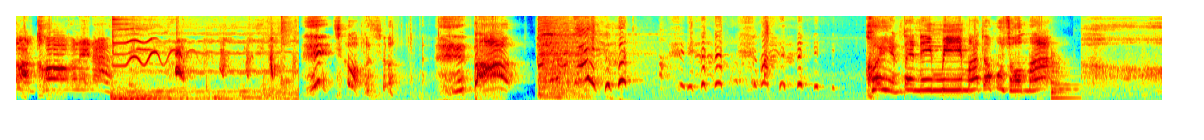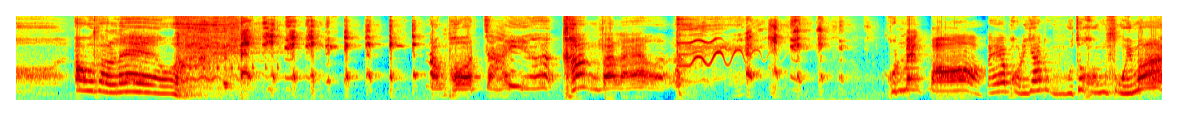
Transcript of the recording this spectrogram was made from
กอดคอกันเลยนะ ชอบชอบต่อ เคยเห็นแต่ในมีมาท่านผู้ชมฮะ เอาซะแล้ว น้องพอใจอะข้งซะแล้ว คุณแมงปอนะครับขออนุญาตโอ้โหเจ้าของสวยมาก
